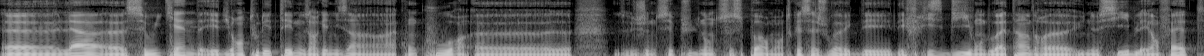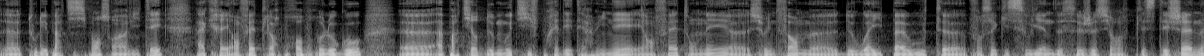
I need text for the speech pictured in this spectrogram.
là, ce week-end et durant tout l'été, nous organisons un, un concours. je ne sais plus le nom de ce sport, mais en tout cas, ça joue avec des, des frisbees où on doit atteindre une cible. Et en fait, euh, tous les participants sont invités à créer en fait leur propre logo euh, à partir de motifs prédéterminés. Et en fait, on est euh, sur une forme de wipeout pour ceux qui se souviennent de ce jeu sur PlayStation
